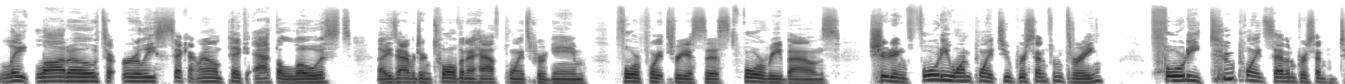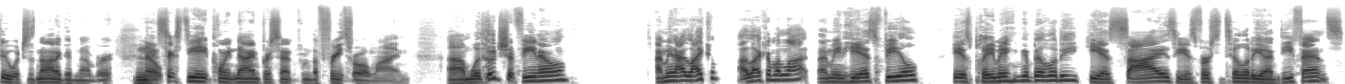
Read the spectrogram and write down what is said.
late lotto to early second round pick at the lowest. Uh, he's averaging 12 and a half points per game, 4.3 assists, four rebounds, shooting 41.2% from three, 42.7% from two, which is not a good number, no. and 68.9% from the free throw line. Um, with Hood Schifino, I mean, I like him. I like him a lot. I mean, he has feel. He has playmaking ability. He has size. He has versatility on defense.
